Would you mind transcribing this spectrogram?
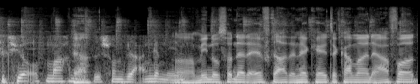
die die Tür aufmachen. Ja. Das ist schon sehr angenehm. Oh, minus 111 Grad in der Kältekammer in Erfurt.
